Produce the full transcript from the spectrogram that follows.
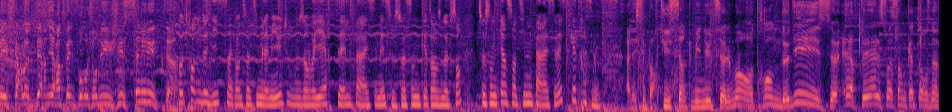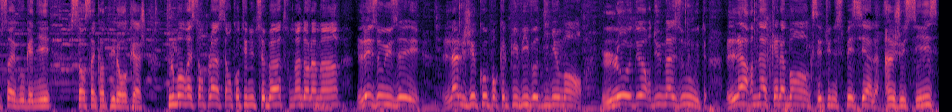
Allez, Charlotte, dernier appel pour aujourd'hui. Juste 5 minutes. Au 3210, 50 centimes la minute, ou vous envoyez RTL par SMS au 74 900, 75 centimes par SMS, 4 SMS. Allez, c'est parti, 5 minutes seulement, 32 10. RTL 74 900 et vous gagnez 150 000 euros cash. Tout le monde reste en place et on continue de se battre, main dans la main, les eaux usées. L'Algeco pour qu'elle puisse vivre dignement, l'odeur du mazout, l'arnaque à la banque, c'est une spéciale injustice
